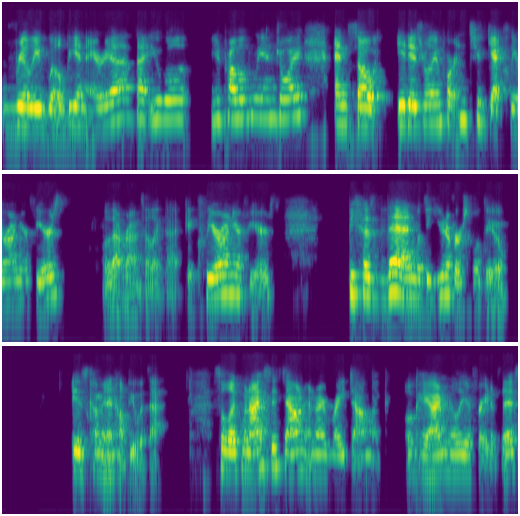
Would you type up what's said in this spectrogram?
really will be an area that you will you'd probably enjoy, and so it is really important to get clear on your fears. Well, that rhymes. I like that. Get clear on your fears, because then what the universe will do is come in and help you with that. So like when I sit down and I write down like, okay, I'm really afraid of this.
